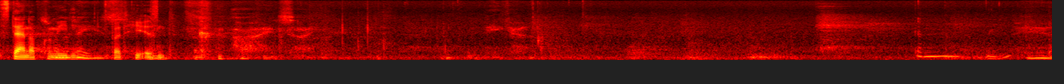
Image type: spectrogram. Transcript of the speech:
stand-up comedian, but he isn't. All right, sorry. There you go. Yeah.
